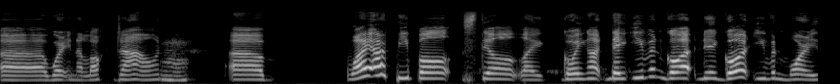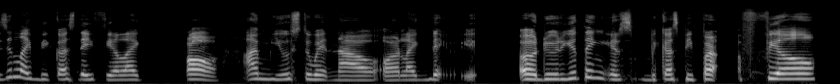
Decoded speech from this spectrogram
uh were in a lockdown, Mm. um, why are people still like going out? They even go out. They go out even more. Is it like because they feel like, oh, I'm used to it now, or like they, or do you think it's because people feel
